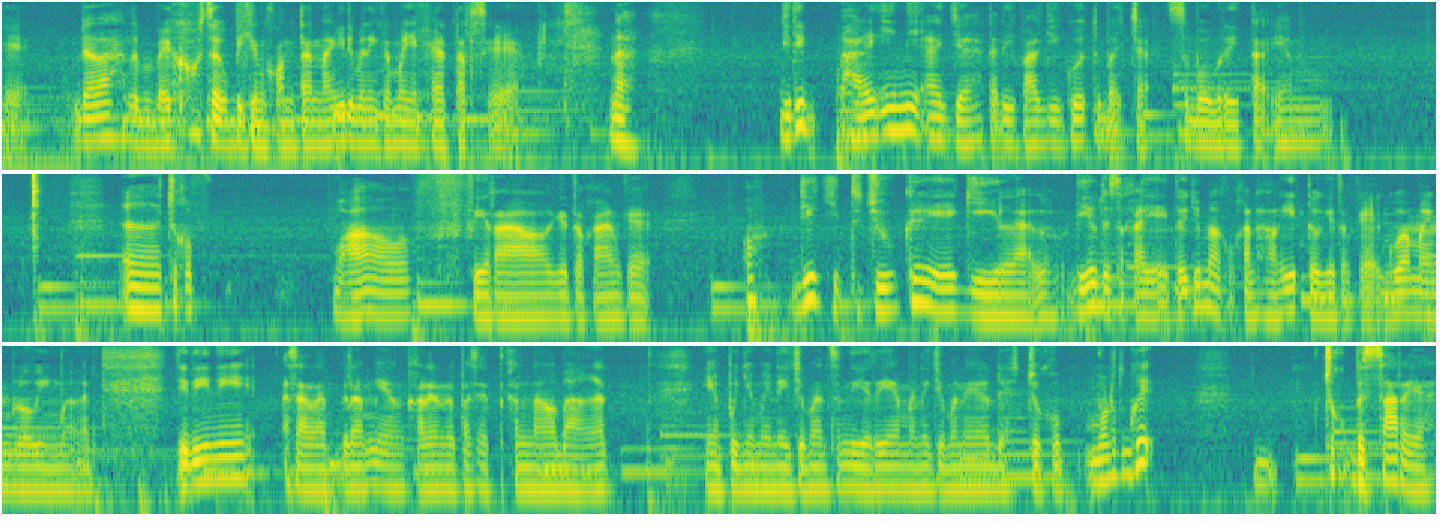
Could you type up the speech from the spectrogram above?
kayak udahlah lebih baik gue usah bikin konten lagi dibandingkan banyak haters ya. Nah jadi hari ini aja tadi pagi gue tuh baca sebuah berita yang uh, cukup wow viral gitu kan kayak oh dia gitu juga ya gila loh. Dia udah sekaya itu aja melakukan hal itu gitu. Kayak gue main blowing banget. Jadi ini selebgram yang kalian udah pasti kenal banget yang punya manajemen sendiri yang manajemennya udah cukup menurut gue cukup besar ya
